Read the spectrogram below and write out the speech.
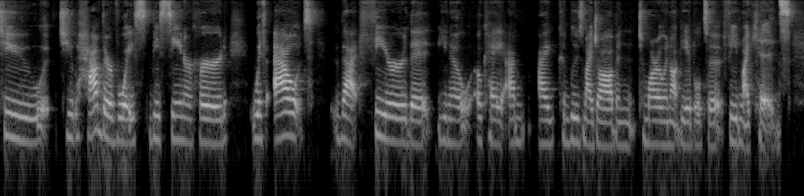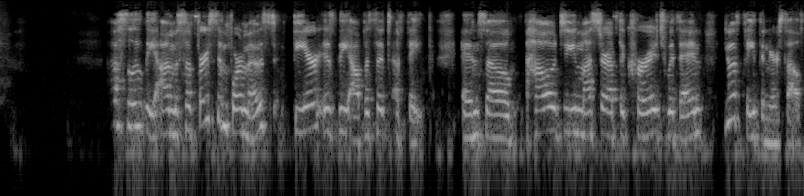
to to have their voice be seen or heard without that fear that you know okay i'm i could lose my job and tomorrow and not be able to feed my kids Absolutely. Um, so, first and foremost, fear is the opposite of faith. And so, how do you muster up the courage within? You have faith in yourself.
